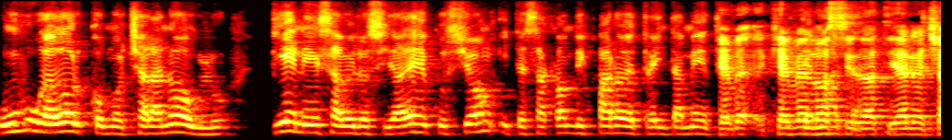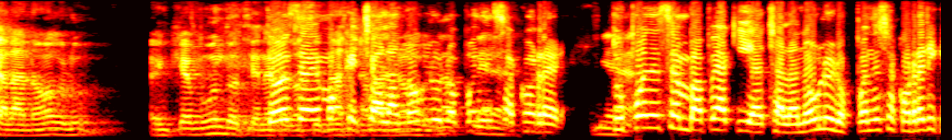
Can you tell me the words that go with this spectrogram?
Un jugador como Chalanoglu tiene esa velocidad de ejecución y te saca un disparo de 30 ¿Qué, metros. qué Te velocidad tiene Chalanoglu? ¿En qué mundo tiene todos velocidad sabemos que Chalanoglu lo pones Mira, a correr. Mira, Tú pones a Mbappé aquí, a Chalanoglu y los pones a correr y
